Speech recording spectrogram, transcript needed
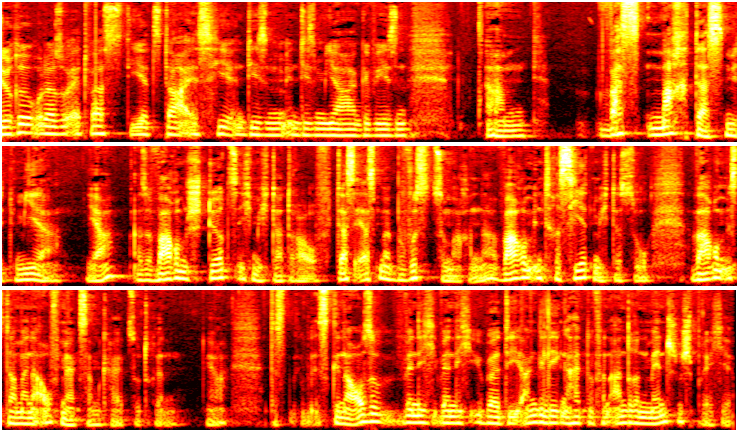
Dürre oder so etwas, die jetzt da ist hier in diesem, in diesem Jahr gewesen. Ähm, was macht das mit mir? Ja, also warum stürze ich mich da drauf? Das erstmal bewusst zu machen. Ne? Warum interessiert mich das so? Warum ist da meine Aufmerksamkeit so drin? Ja, das ist genauso, wenn ich, wenn ich über die Angelegenheiten von anderen Menschen spreche.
